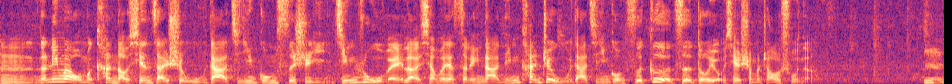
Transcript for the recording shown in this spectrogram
嗯，那另外我们看到现在是五大基金公司是已经入围了，想问一下瑟琳娜，您看这五大基金公司各自都有些什么招数呢？嗯，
